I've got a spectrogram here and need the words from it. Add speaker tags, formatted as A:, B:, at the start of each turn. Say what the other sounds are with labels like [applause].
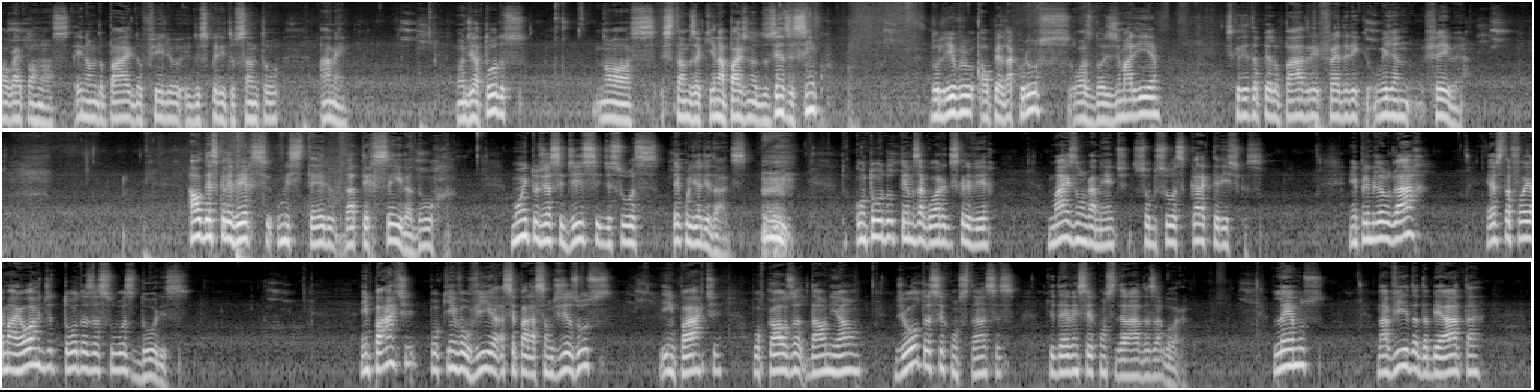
A: rogai por nós. Em nome do Pai, do Filho e do Espírito Santo. Amém. Bom dia a todos. Nós estamos aqui na página 205 do livro Ao Pé da Cruz, ou As Dores de Maria, escrita pelo padre Frederick William Faber. Ao descrever-se o mistério da terceira dor, muito já se disse de suas peculiaridades. [clears throat] Contudo, temos agora de escrever mais longamente sobre suas características. Em primeiro lugar, esta foi a maior de todas as suas dores. Em parte porque envolvia a separação de Jesus, e em parte por causa da união de outras circunstâncias que devem ser consideradas agora. Lemos na vida da beata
